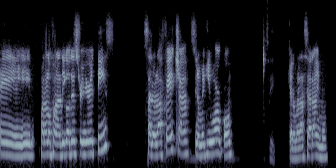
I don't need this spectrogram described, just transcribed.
Eh, para los fanáticos de Stranger Things, salió la fecha, si no me equivoco, Sí, que no me la sé ahora mismo,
